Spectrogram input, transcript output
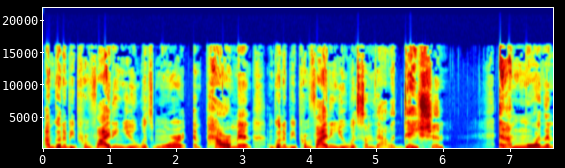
I'm going to be providing you with more empowerment. I'm going to be providing you with some validation. And I'm more than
